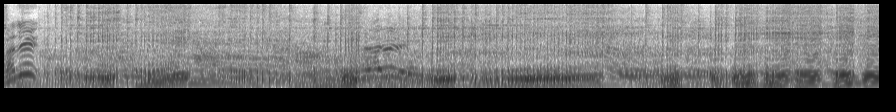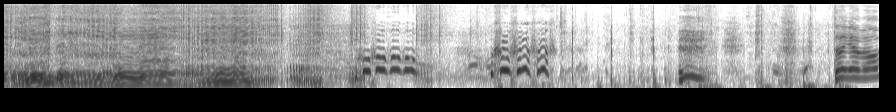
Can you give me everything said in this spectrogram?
Vas-y T'as y avant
